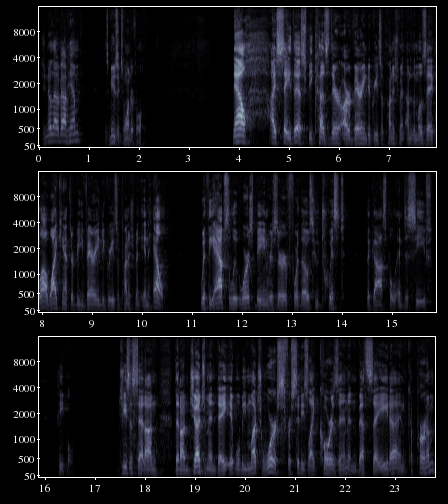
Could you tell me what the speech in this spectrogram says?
Did you know that about him? His music's wonderful. Now, I say this because there are varying degrees of punishment under the Mosaic Law. Why can't there be varying degrees of punishment in hell? With the absolute worst being reserved for those who twist the gospel and deceive people. Jesus said on, that on Judgment Day it will be much worse for cities like Chorazin and Bethsaida and Capernaum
